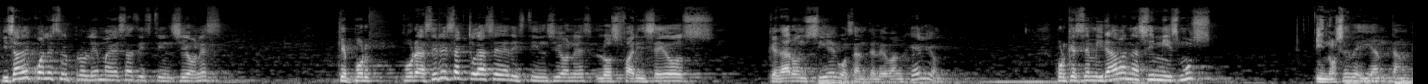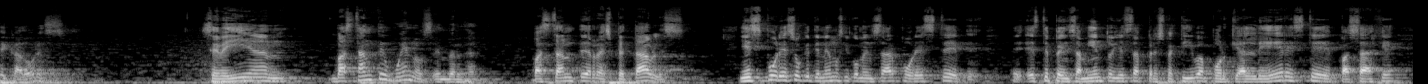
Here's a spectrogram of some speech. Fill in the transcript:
¿Y sabe cuál es el problema de esas distinciones? Que por, por hacer esa clase de distinciones los fariseos quedaron ciegos ante el Evangelio, porque se miraban a sí mismos y no se veían tan pecadores se veían bastante buenos, en verdad, bastante respetables. Y es por eso que tenemos que comenzar por este, este pensamiento y esta perspectiva, porque al leer este pasaje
